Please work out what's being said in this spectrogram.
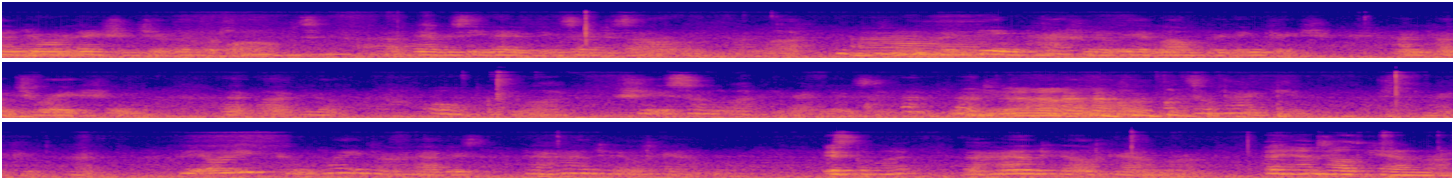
and your relationship with the Bobs. I've never seen anything so bizarre in my life. And being passionately in love with English and punctuation, I, I feel, oh my, she is so lucky that is. so thank you. Thank you. The only complaint I have is the handheld camera. Is the what? The handheld camera. The handheld camera.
